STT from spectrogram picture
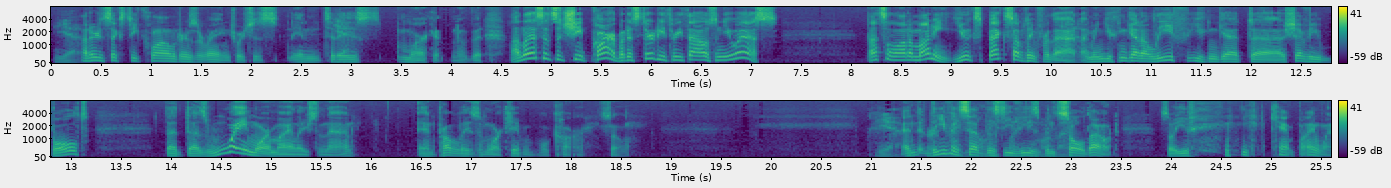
Yeah. 160 kilometers of range, which is in today's yeah. market no good. Unless it's a cheap car, but it's 33,000 US. That's a lot of money. You expect something for that. I mean, you can get a Leaf, you can get a Chevy Bolt that does way more mileage than that and probably is a more capable car. So, yeah. And they even said this EV has been sold out. So you, you can't buy one.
